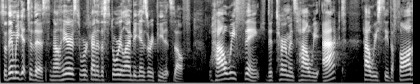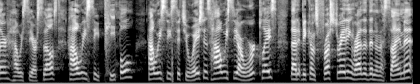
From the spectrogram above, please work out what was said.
So then we get to this. Now, here's where kind of the storyline begins to repeat itself. How we think determines how we act, how we see the Father, how we see ourselves, how we see people, how we see situations, how we see our workplace, that it becomes frustrating rather than an assignment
